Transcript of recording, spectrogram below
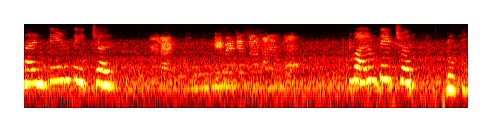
నైన్టీన్ టీచర్ ట్వెల్వ్ టీచర్ నువ్వు కా-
